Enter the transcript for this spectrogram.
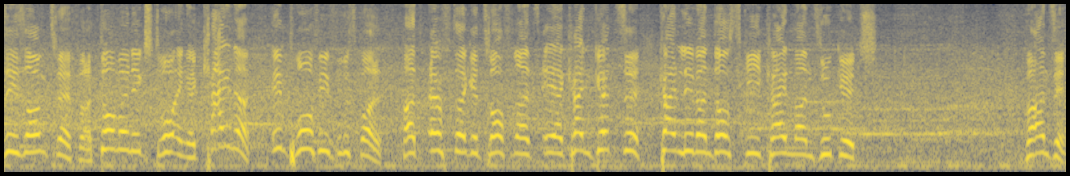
Saisontreffer. Dominik Strohengel. Keiner im Profifußball hat öfter getroffen als er. Kein Götze, kein Lewandowski, kein Mandzukic. Wahnsinn.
